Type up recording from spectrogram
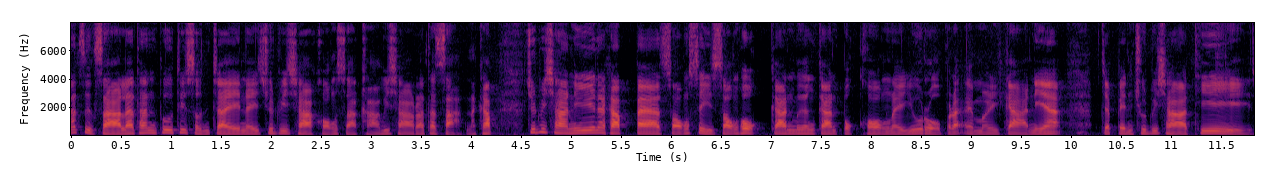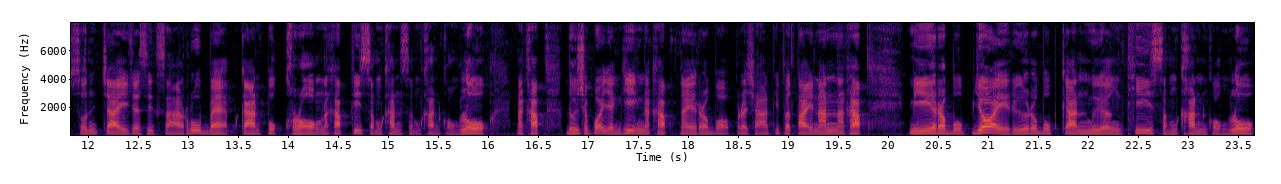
นักศึกษาและท่านผู้ที่สนใจในชุดวิชาของสาขาวิชารัฐศาสตร์นะครับ ชุดวิชานี้นะครับ 82426 การเมืองการปกครองในยุโรปและอเมริกาเนี้ยจะเป็นชุดวิชาที่สนใจจะศึกษารูปแบบการปกครองนะครับที่สำคัญสำคัญของโลกนะครับ โดยเฉพาะอย่างยิ่งนะครับในระบอบประชาธิปไตยนั้นนะครับ มีระบบย่อยหรือระบบการเมืองที่สำคัญของโลก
